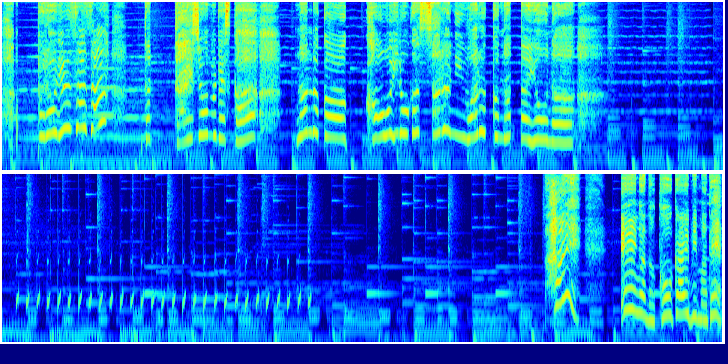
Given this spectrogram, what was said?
プロデューサーさんだ大丈夫ですか？なんだか顔色がさらに悪くなったような。画の公開日までもう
